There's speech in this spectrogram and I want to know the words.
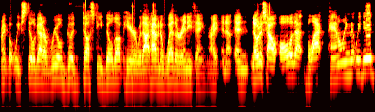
right? But we've still got a real good dusty buildup here without having to weather anything, right? And, uh, and notice how all of that black paneling that we did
